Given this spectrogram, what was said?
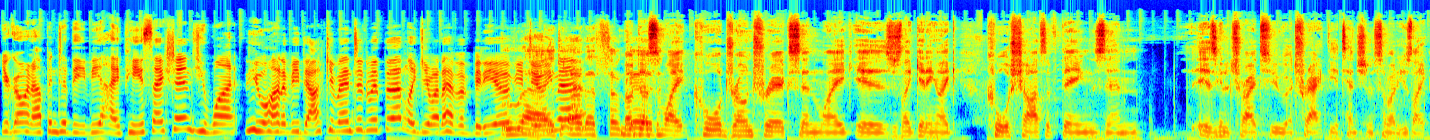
you're going up into the VIP section. You want you want to be documented with that? Like you want to have a video of you doing that? Oh, that's so Mo good. does some like cool drone tricks and like is just like getting like cool shots of things and is going to try to attract the attention of somebody who's like,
